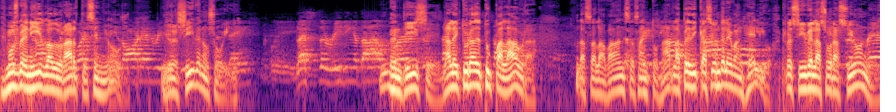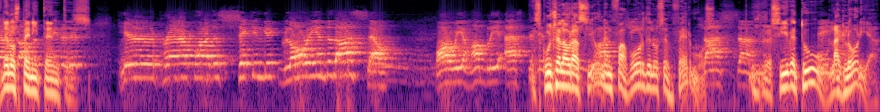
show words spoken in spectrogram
Hemos venido a adorarte, Señor, y recíbenos hoy. Bendice la lectura de tu palabra, las alabanzas a entonar, la predicación del Evangelio. Recibe las oraciones de los penitentes. Escucha la oración en favor de los enfermos y recibe tú la gloria,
